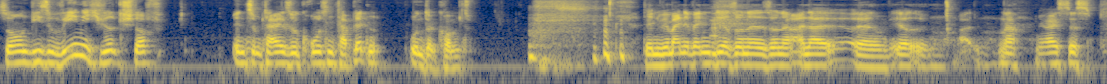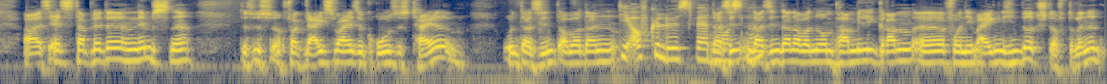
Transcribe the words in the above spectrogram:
sondern wie so wenig Wirkstoff in zum Teil so großen Tabletten unterkommt. Denn wir meine, wenn dir so eine, so eine, eine äh, na, wie heißt das, ASS-Tablette nimmst, ne, das ist ein vergleichsweise großes Teil. Und da sind aber dann. Die aufgelöst werden da muss, sind, ne? Da sind dann aber nur ein paar Milligramm äh, von dem eigentlichen Wirkstoff drin,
